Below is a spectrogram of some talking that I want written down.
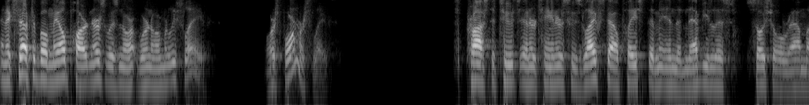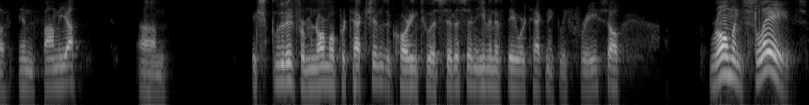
And acceptable male partners was nor- were normally slaves or former slaves. Prostitutes, entertainers whose lifestyle placed them in the nebulous social realm of infamia, um, excluded from normal protections according to a citizen, even if they were technically free. So, Roman slaves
